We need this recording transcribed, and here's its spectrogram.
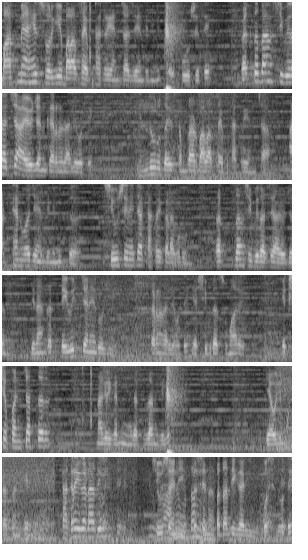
बातमी आहे स्वर्गीय बाळासाहेब ठाकरे यांच्या जयंतीनिमित्त. पुरुष येथे रक्तदान शिबिराचे आयोजन करण्यात आले होते. हिंदू हृदय सम्राट बाळासाहेब ठाकरे यांच्या अठ्ठ्याण्णव जयंतीनिमित्त शिवसेनेच्या ठाकरेकडाकडून रक्तदान शिबिराचे आयोजन दिनांक तेवीस जानेवारी रोजी करण्यात आले होते. या शिबिरात सुमारे एकशे पंच्याहत्तर नागरिकांनी रक्तदान केले. यावेळी मोठ्या संख्येने. ठाकरे गटातील शिवसैनिक तसेच पदाधिकारी उपस्थित होते.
